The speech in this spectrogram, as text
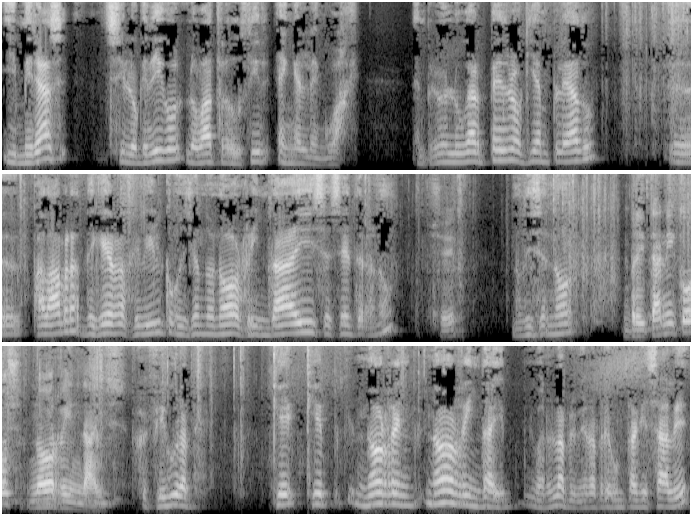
Y mirás si lo que digo lo va a traducir en el lenguaje. En primer lugar, Pedro aquí ha empleado eh, palabras de guerra civil como diciendo no os rindáis, etcétera, ¿no? Sí. Nos dice no. Británicos, no os rindáis. Pues figúrate, que, que no, no os rindáis. Bueno, la primera pregunta que sale,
